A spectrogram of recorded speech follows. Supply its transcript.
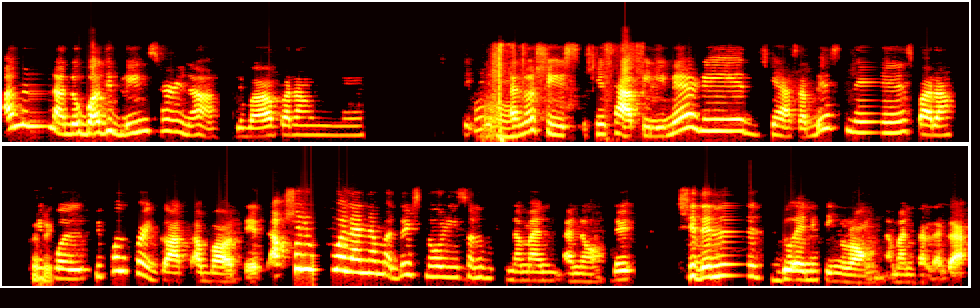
ano na, nobody blames her na. Diba? Parang, Oo. ano, she's, she's happily married, she has a business, parang, Correct. people people forgot about it. Actually, wala naman, there's no reason naman, ano, there, she didn't do anything wrong naman talaga.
